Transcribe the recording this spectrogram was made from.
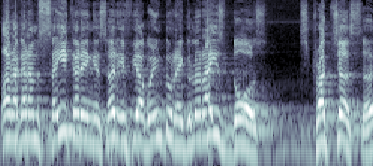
اور اگر ہم صحیح کریں گے sir if you are going to regularise those structure, sir,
